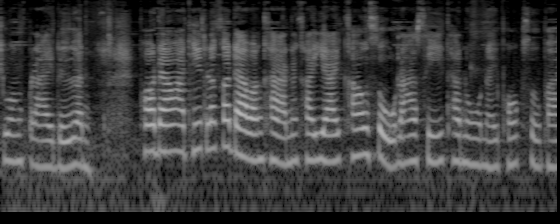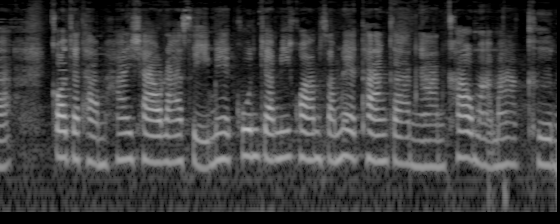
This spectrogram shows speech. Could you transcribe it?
ช่วงปลายเดือน พอดาวอาทิตย์และก็ดาวอังคารนะคะ ย้ายเข้าสู่ราศีธนูในภพสุภะก็จะทำให้ชาวราศีเมษคุณจะมีความสำเร็จทางการงานเข้ามามากขึ้น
